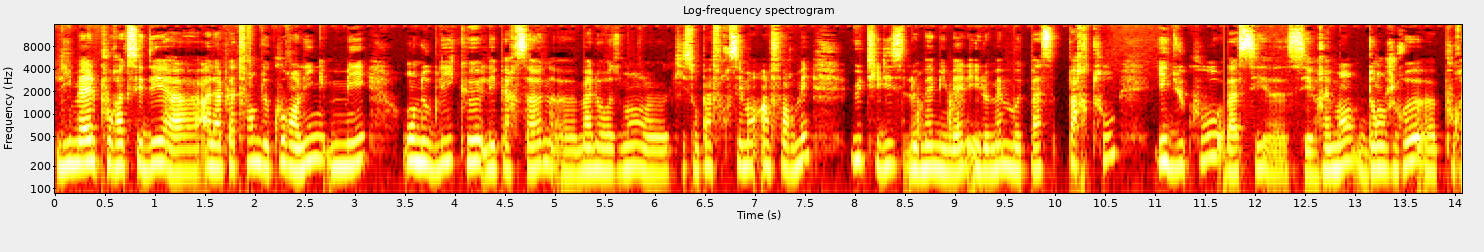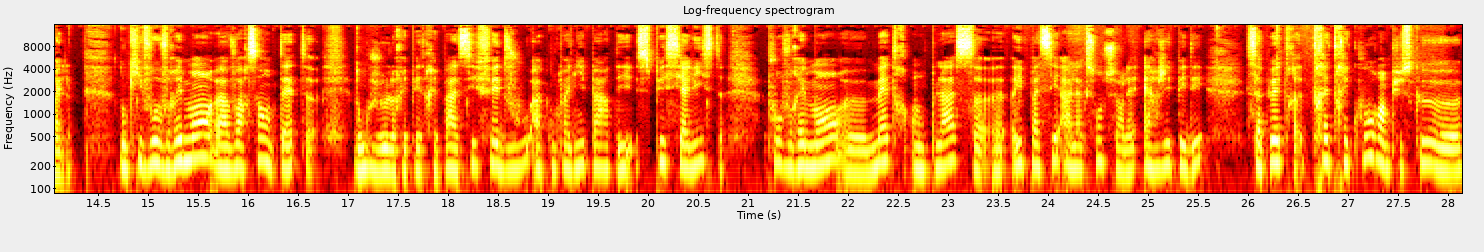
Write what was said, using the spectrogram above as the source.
l'email pour accéder à, la plateforme de cours en ligne, mais on oublie que les personnes euh, malheureusement euh, qui sont pas forcément informées utilisent le même email et le même mot de passe partout et du coup bah c'est c'est vraiment dangereux pour elles. Donc il faut vraiment avoir ça en tête. Donc je le répéterai pas assez, faites-vous accompagner par des spécialistes pour vraiment mettre en place et passer à l'action sur les RGPD. Ça peut être très très court hein, puisque euh,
